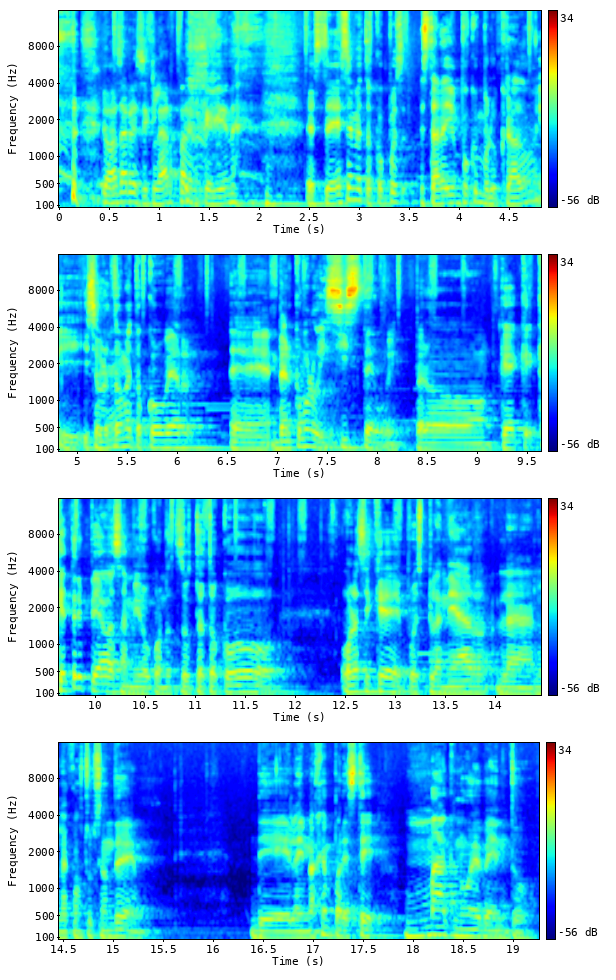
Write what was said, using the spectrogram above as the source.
Lo vas a reciclar para el que viene. Este, ese me tocó pues estar ahí un poco involucrado y, y sobre todo me tocó ver, eh, ver cómo lo hiciste, güey. Pero, ¿qué, qué, qué tripeabas, amigo, cuando te, te tocó, ahora sí que, pues, planear la, la construcción de, de la imagen para este magno evento?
